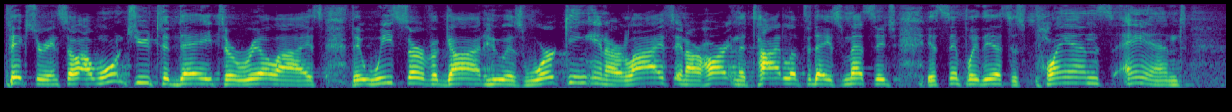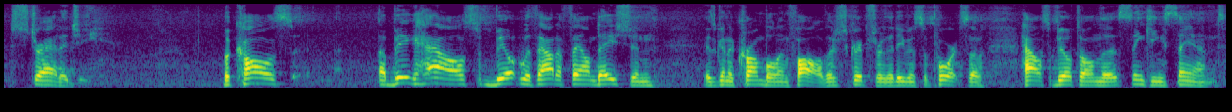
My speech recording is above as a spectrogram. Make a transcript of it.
picture. And so I want you today to realize that we serve a God who is working in our lives, in our heart. And the title of today's message is simply this is plans and strategy. Because a big house built without a foundation is going to crumble and fall. There's scripture that even supports a house built on the sinking sand.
